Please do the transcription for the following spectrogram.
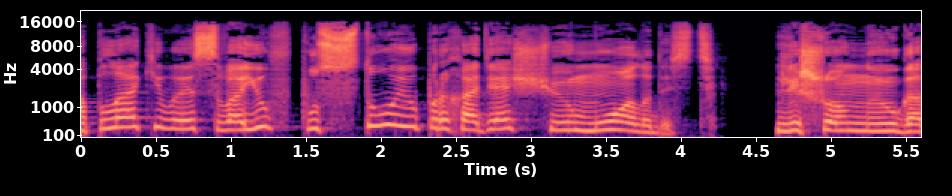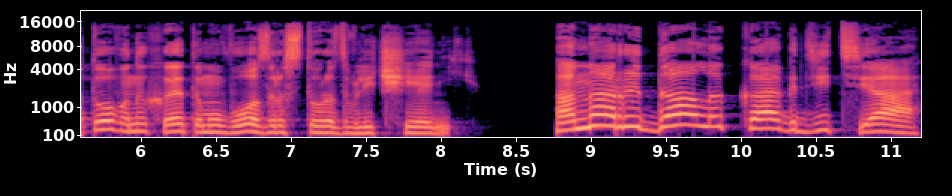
оплакивая свою впустую проходящую молодость, лишенную уготованных этому возрасту развлечений. Она рыдала, как дитя,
